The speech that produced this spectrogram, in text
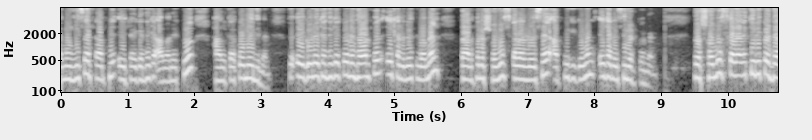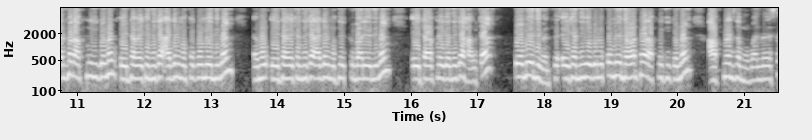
এবং নিচেরটা আপনি এইটা এখান থেকে আবার একটু হালকা কমিয়ে দিবেন। তো এইগুলো এখান থেকে করে দেওয়ার পর এখানে দেখতে পাবেন, তারপরে সবুজ কালার রয়েছে। আপনি কি করবেন? এখানে সিলেক্ট করবেন। তো সবুজ কালারে ক্লিক করে দেওয়ার পর আপনি কি করবেন? এইটা এখান থেকে আগের মতো কমিয়ে দিবেন এবং এইটা এখান থেকে আগের মতো একটু বাড়িয়ে দিবেন। এইটা আপনি এখান থেকে হালকা কমিয়ে দিবেন। তো এইখান থেকে এগুলো কমিয়ে দেওয়ার পর আপনি কি করবেন? আপনার যে মোবাইল রয়েছে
